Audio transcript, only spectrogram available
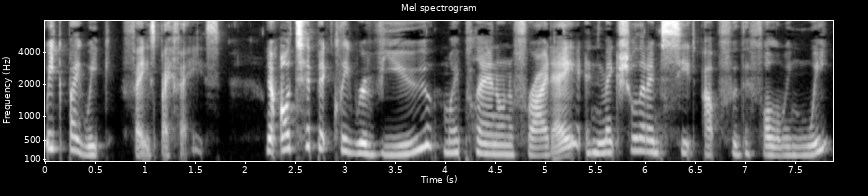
week by week, phase by phase. Now, I'll typically review my plan on a Friday and make sure that I'm set up for the following week.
